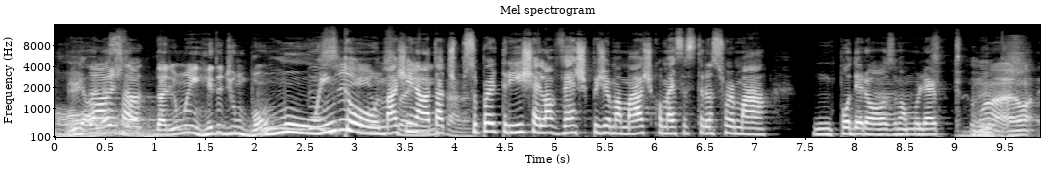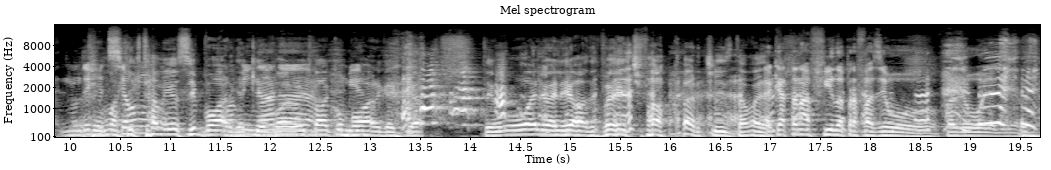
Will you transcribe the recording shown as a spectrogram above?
Olha Verdade, só. dá- daria uma enreda de um bom Muito! desenho Imagina, aí, ela tá, cara? tipo, super triste, aí ela veste o pijama mágico e começa a se transformar em poderosa, uma mulher. Uma- é uma- não deixa de ser aqui um... que tá meio ciborgue aqui. Minana noite, fala com o Borga aqui, ó. Tem um olho ali, ó. Depois a gente fala com o artista. Mas... É que ela tá na fila pra fazer o, fazer o olho ali. né?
